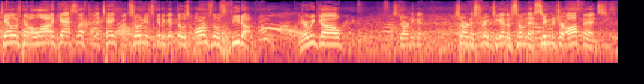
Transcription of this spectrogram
Taeler's got a lot of gas left in the tank, but Sonya's gonna get those arms and those feet up. There we go. Starting to get, starting to string together some of that signature offense.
